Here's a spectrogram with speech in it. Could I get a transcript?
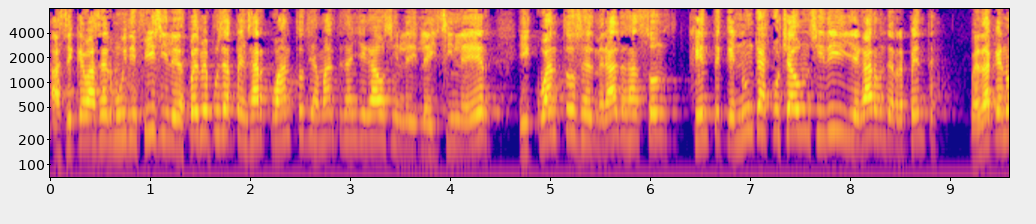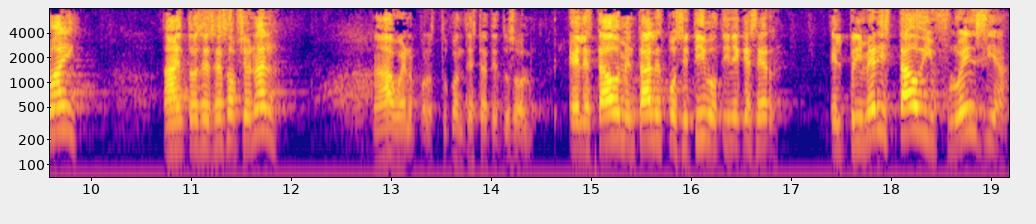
Así que va a ser muy difícil. Y después me puse a pensar cuántos diamantes han llegado sin, sin leer y cuántos esmeraldas son gente que nunca ha escuchado un CD y llegaron de repente. ¿Verdad que no hay? Ah, entonces es opcional. Ah, bueno, pues tú contéstate tú solo. El estado mental es positivo, tiene que ser. El primer estado de influencia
